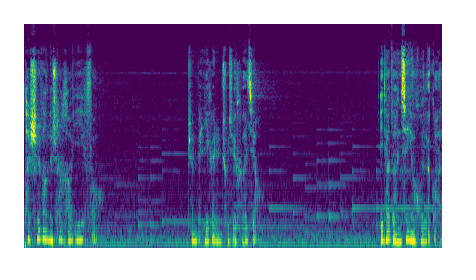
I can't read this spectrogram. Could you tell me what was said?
他失望的穿好衣服，准备一个人出去喝酒。一条短信又回了过来，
